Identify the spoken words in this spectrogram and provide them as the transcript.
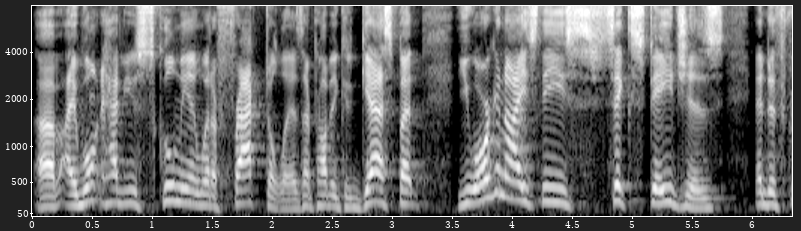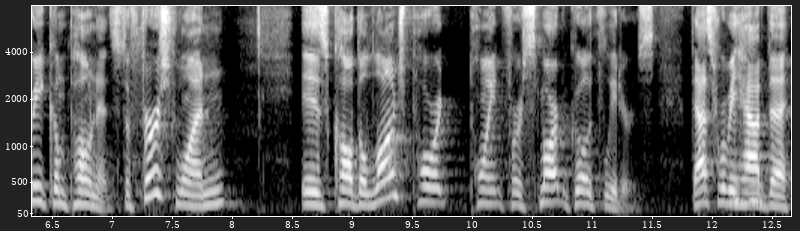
Uh, I won't have you school me on what a fractal is. I probably could guess, but you organize these six stages into three components. The first one is called the launch port point for smart growth leaders. That's where we mm-hmm. have the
